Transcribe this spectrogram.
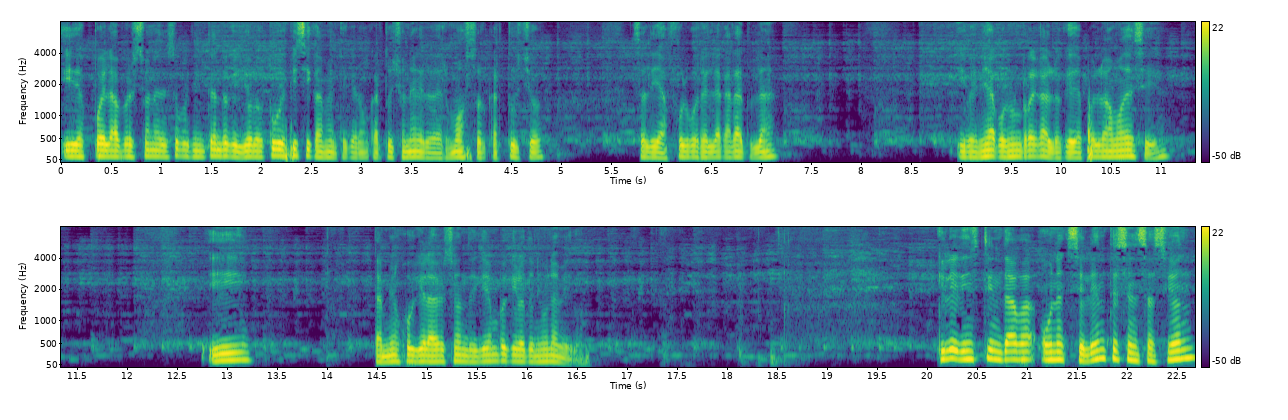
y después las versiones de Super Nintendo que yo lo tuve físicamente, que era un cartucho negro, hermoso el cartucho, salía fulgor en la carátula, y venía con un regalo que después lo vamos a decir y también jugué la versión de Game Boy que lo tenía un amigo. Killer Instinct daba una excelente sensación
